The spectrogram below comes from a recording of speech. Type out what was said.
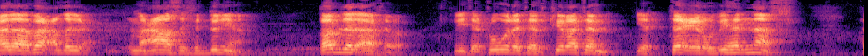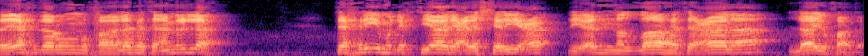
على بعض المعاصي في الدنيا قبل الآخرة لتكون تذكرة يتعر بها الناس فيحذروا مخالفة أمر الله. تحريم الاحتيال على الشريعة لأن الله تعالى لا يخادع.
